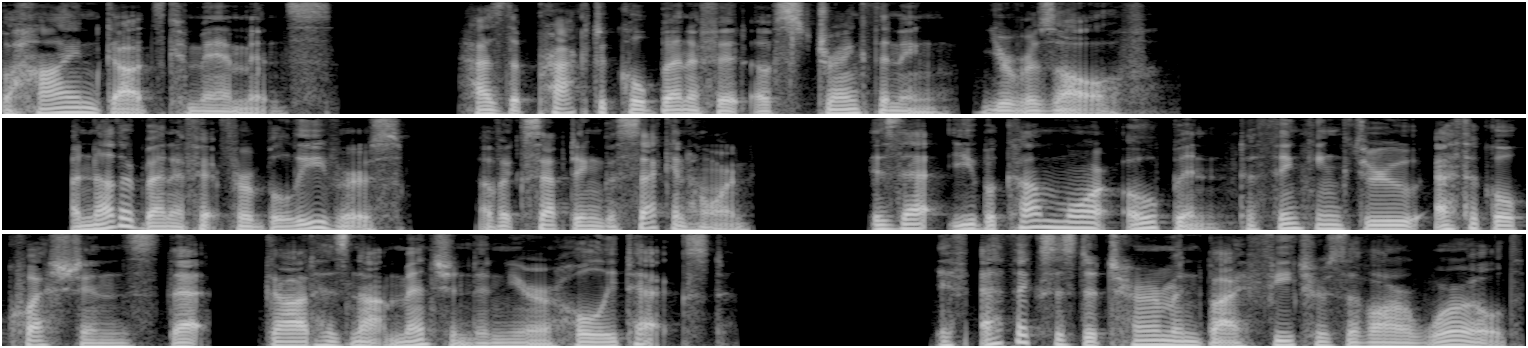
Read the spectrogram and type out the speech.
behind God's commandments has the practical benefit of strengthening your resolve. Another benefit for believers of accepting the second horn is that you become more open to thinking through ethical questions that God has not mentioned in your holy text. If ethics is determined by features of our world,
